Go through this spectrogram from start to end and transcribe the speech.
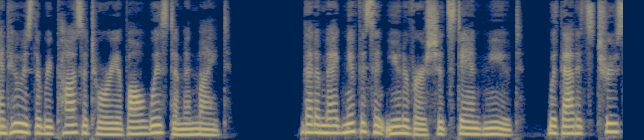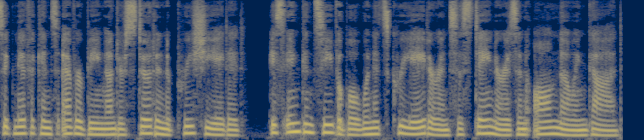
and who is the repository of all wisdom and might. That a magnificent universe should stand mute, without its true significance ever being understood and appreciated, is inconceivable when its creator and sustainer is an all-knowing God.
